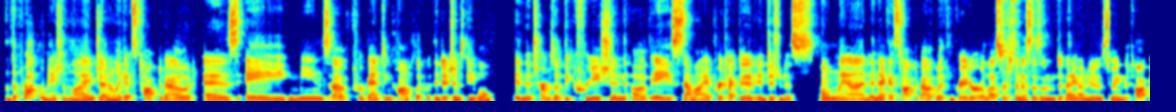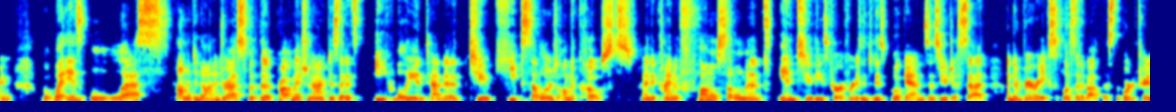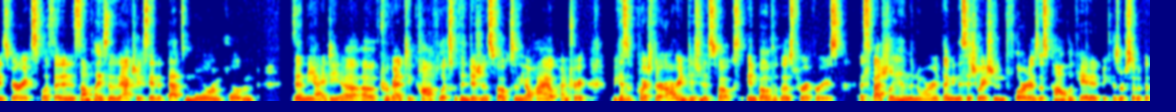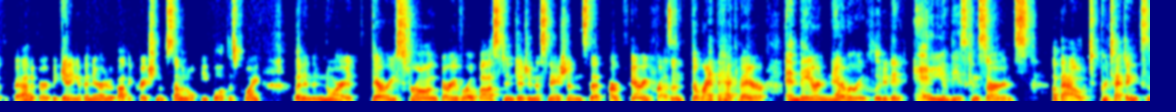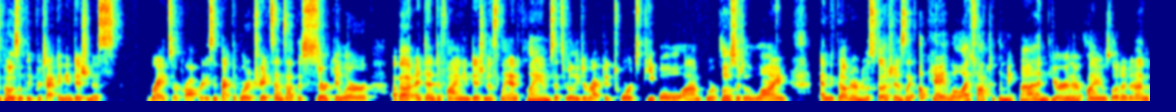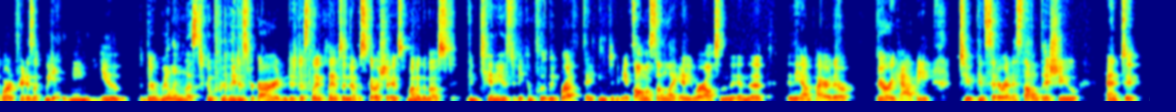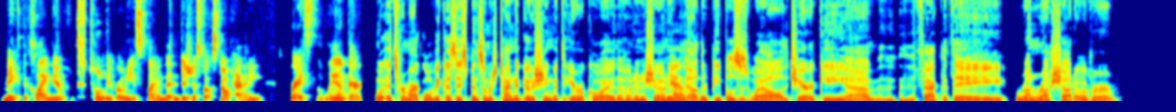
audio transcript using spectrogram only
The proclamation line generally gets talked about as a means of preventing conflict with Indigenous people in the terms of the creation of a semi protected Indigenous homeland. And that gets talked about with greater or lesser cynicism, depending on who's doing the talking. But what is less commented on, addressed with the Proclamation Act is that it's equally intended to keep settlers on the coasts and to kind of funnel settlement into these peripheries, into these bookends, as you just said. And they're very explicit about this. The Board of Trade is very explicit. And in some places, they actually say that that's more important than the idea of preventing conflicts with Indigenous folks in the Ohio country. Because, of course, there are Indigenous folks in both of those peripheries, especially in the North. I mean, the situation in Florida is complicated because we're sort of at the, at the very beginning of a narrative about the creation of Seminole people at this point. But in the North, very strong, very robust Indigenous nations that are very present. They're right the heck there. And they are never included in any of these concerns about protecting, supposedly protecting Indigenous rights or properties. In fact, the Board of Trade sends out this circular about identifying Indigenous land claims that's really directed towards people um, who are closer to the line. And the governor of Nova Scotia is like, okay, well, I talked to the Mi'kmaq and here are their claims, blah, blah, blah. And the Board of Trade is like, we didn't mean you. Their willingness to completely disregard Indigenous land claims in Nova Scotia is one of the most, continues to be completely breathtaking to me. It's almost unlike anywhere else in the, in the, in the empire. They're very happy to consider it a settled issue and to make the claim, the totally erroneous claim that Indigenous folks don't have any rights to the land there. Well, it's remarkable because they spend so much time negotiating with the Iroquois, the Haudenosaunee, yeah. the other peoples as well, the Cherokee. Um, the fact that they run roughshod over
